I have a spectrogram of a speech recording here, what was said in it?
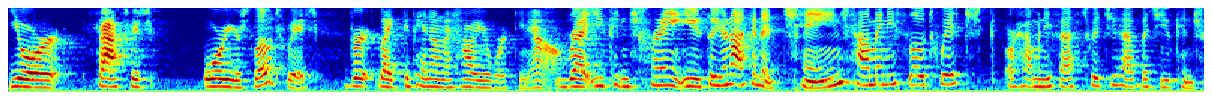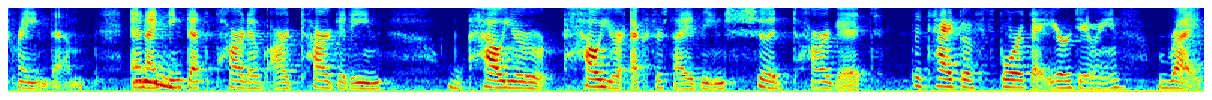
your fast twitch or your slow twitch, ver- like depending on how you're working out. Right, you can train you so you're not going to change how many slow twitch or how many fast twitch you have, but you can train them. And I think that's part of our targeting how you're how you're exercising should target The type of sport that you're doing. Right.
